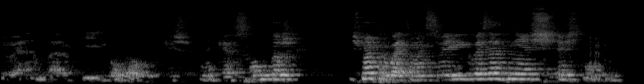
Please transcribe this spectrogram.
egy olyan ember, aki így gondolkodik, és akinek ez fontos, és megpróbáltam ezt végigvezetni, és, és nem.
